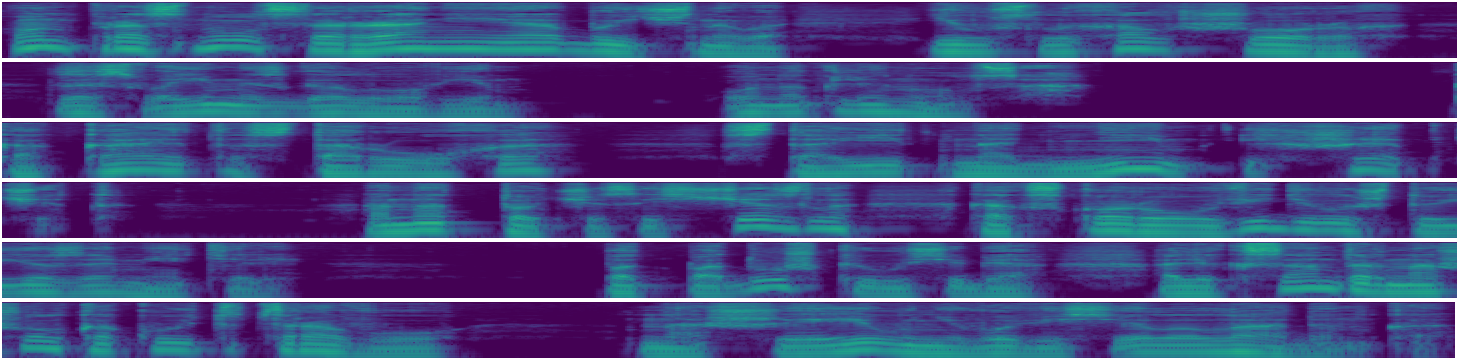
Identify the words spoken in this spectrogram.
он проснулся ранее обычного и услыхал шорох за своим изголовьем. Он оглянулся. Какая-то старуха стоит над ним и шепчет. Она тотчас исчезла, как скоро увидела, что ее заметили. Под подушкой у себя Александр нашел какую-то траву. На шее у него висела ладанка.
